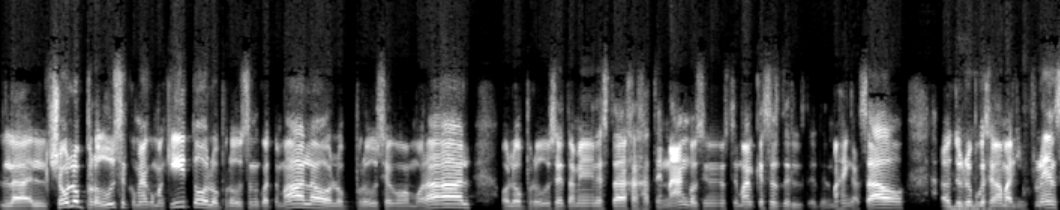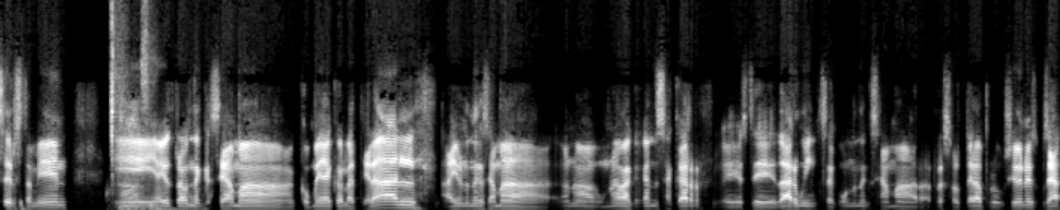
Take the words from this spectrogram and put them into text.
el show lo produce Comida como Quito, o lo produce en Guatemala, o lo produce Goma Moral, o lo produce también está Jajatenango, si no estoy mal, que ese es del, del más engasado. Hay otro grupo que se llama Influencers también. Ah, eh, hay otra onda que se llama Comedia Colateral. Hay una onda que se llama, una nueva que acaban de sacar, este Darwin, sacó una onda que se llama Resortera Producciones. O sea,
